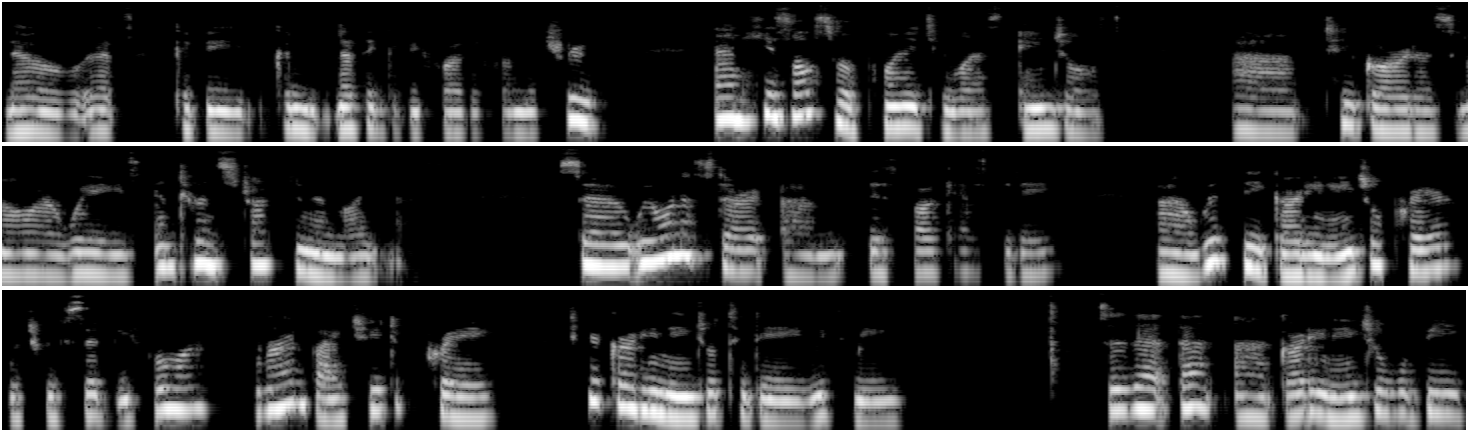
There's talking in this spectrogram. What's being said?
No, that could be could, nothing could be farther from the truth. And He's also appointed to us angels uh, to guard us in all our ways and to instruct and enlighten us. So we want to start um, this podcast today uh, with the guardian angel prayer, which we've said before, and I invite you to pray to your guardian angel today with me so that that uh, guardian angel will be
